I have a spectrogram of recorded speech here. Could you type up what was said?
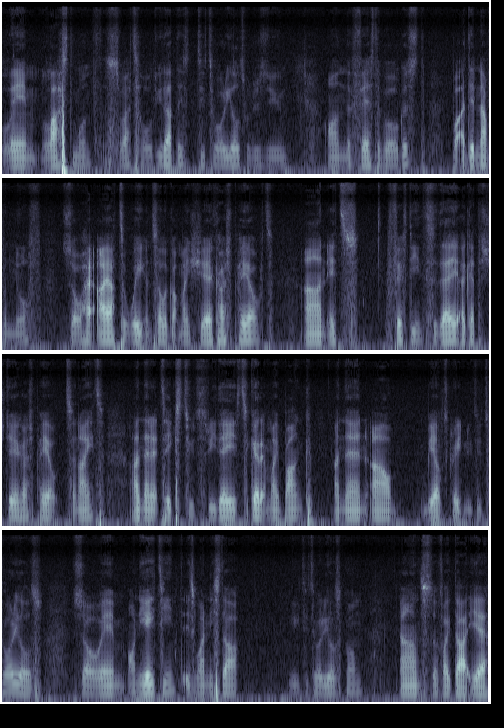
um, last month so I told you that these tutorials would resume on the 1st of August but I didn't have enough so I, I had to wait until I got my ShareCash payout and it's 15th today I get the ShareCash payout tonight and then it takes two to three days to get it in my bank and then I'll be able to create new tutorials. So um, on the 18th is when they start new tutorials come and stuff like that. Yeah.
